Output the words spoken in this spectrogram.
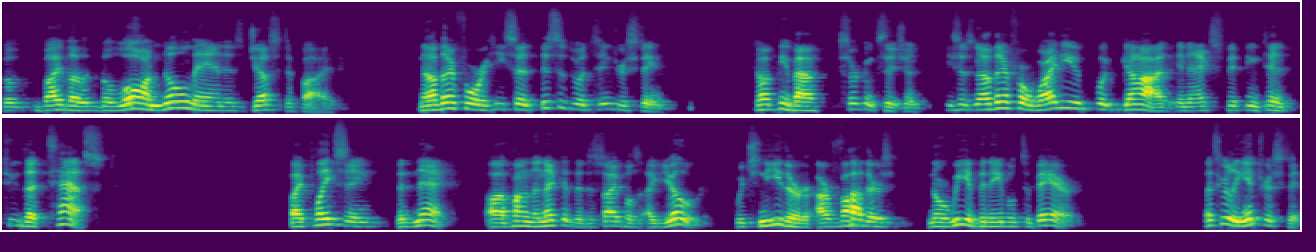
the by the, the law, no man is justified. Now, therefore, he said, this is what's interesting. Talking about circumcision, he says, Now therefore, why do you put God in Acts 15:10 to the test? By placing the neck uh, upon the neck of the disciples a yoke which neither our fathers nor we have been able to bear. That's really interesting.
